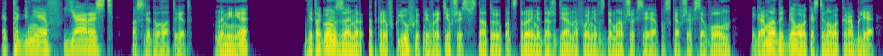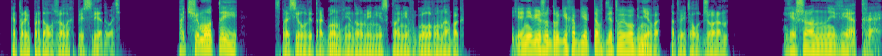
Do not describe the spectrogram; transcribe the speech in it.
«Это гнев, ярость», — последовал ответ. «На меня?» Ветрогон замер, открыв клюв и превратившись в статую под строями дождя на фоне вздымавшихся и опускавшихся волн и громады белого костяного корабля, который продолжал их преследовать. «Почему ты?» — спросил Ветрогон в недоумении, склонив голову на бок. «Я не вижу других объектов для твоего гнева», — ответил Джоран. «Лишённый ветра».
